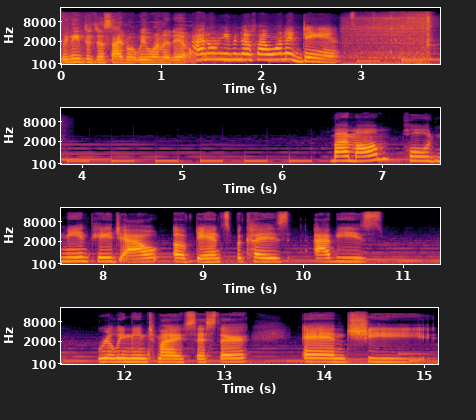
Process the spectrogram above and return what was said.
We need to decide what we want to do. I don't even know if I want to dance. My mom pulled me and Paige out of dance because Abby's really mean to my sister, and she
